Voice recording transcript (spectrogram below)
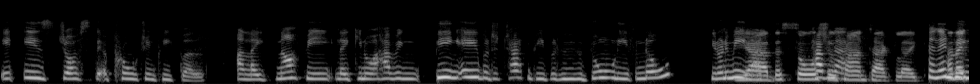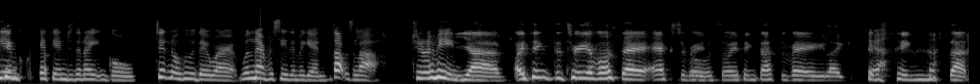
it is just the approaching people and like not being like you know having being able to chat to people who you don't even know you know what i mean yeah, the social that- contact, like, and then I being think able at the end of the night and go didn't know who they were we'll never see them again but that was a laugh do you know what i mean Yeah, I think the three of us are extroverts, so I think that's a very like Yeah. things that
